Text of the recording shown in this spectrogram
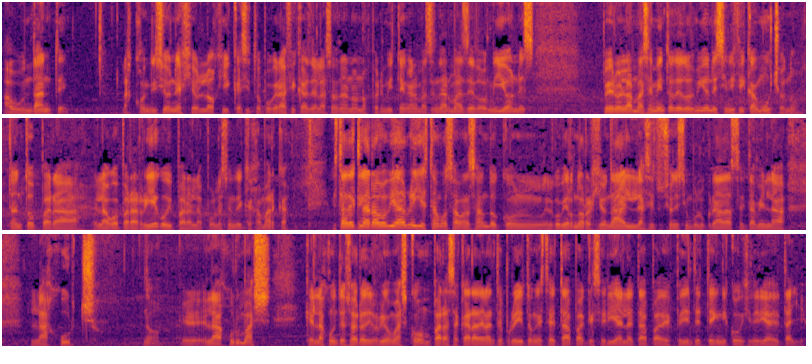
abundante, las condiciones geológicas y topográficas de la zona no nos permiten almacenar más de 2 millones, pero el almacenamiento de 2 millones significa mucho, ¿no? tanto para el agua para riego y para la población de Cajamarca. Está declarado viable y estamos avanzando con el gobierno regional y las instituciones involucradas y también la, la JURCH, ¿no? la JURMASH, que es la Junta de Usuarios del Río Mascón, para sacar adelante el proyecto en esta etapa que sería la etapa de expediente técnico de ingeniería de detalle.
